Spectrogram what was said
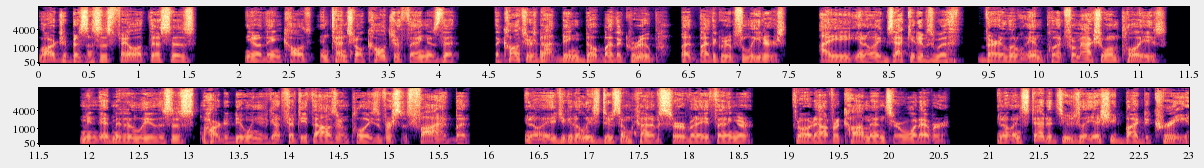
larger businesses fail at this is, you know, the intentional culture thing is that the culture is not being built by the group, but by the group's leaders, i.e., you know, executives with very little input from actual employees. I mean, admittedly, this is hard to do when you've got 50,000 employees versus five, but you know, if you could at least do some kind of survey thing or throw it out for comments or whatever. You know, instead it's usually issued by decree.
